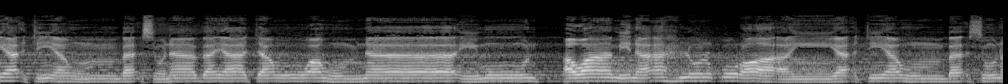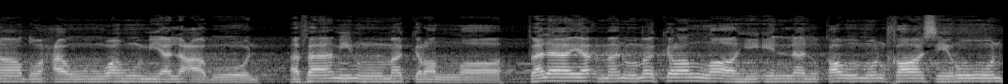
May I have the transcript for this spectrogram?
يأتيهم بأسنا بياتا وهم نائمون؟ أوامن أهل القرى أن يأتيهم بأسنا ضحا وهم يلعبون؟ أفامنوا مكر الله؟ فلا يأمن مكر الله إلا القوم الخاسرون.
